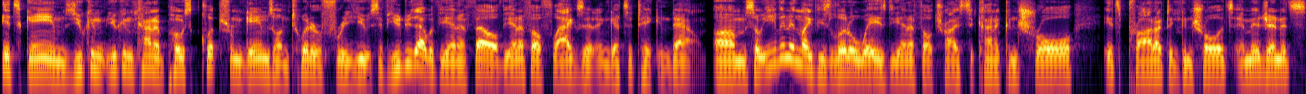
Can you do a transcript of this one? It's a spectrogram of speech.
its games. You can you can kind of post clips from games on Twitter free use. If you do that with the NFL, the NFL flags it and gets it taken down. Um, so even in like these little ways, the NFL tries to kind of control its product and control its image. And it's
